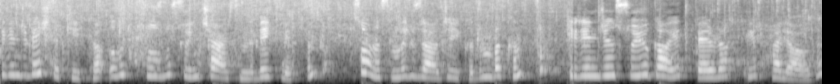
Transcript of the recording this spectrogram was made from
Pirinci 5 dakika ılık tuzlu suyun içerisinde beklettim. Sonrasında güzelce yıkadım. Bakın pirincin suyu gayet berrak bir hal aldı.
